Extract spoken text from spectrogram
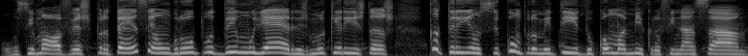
Os imóveis pertencem a um grupo de mulheres moquiristas que teriam se comprometido com uma microfinança.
